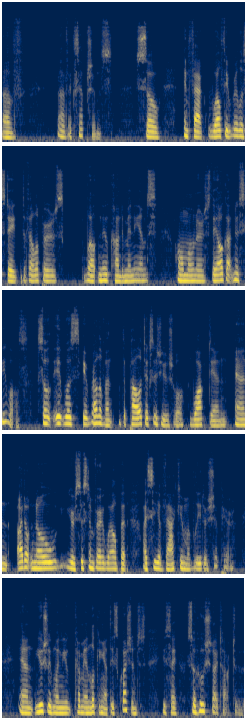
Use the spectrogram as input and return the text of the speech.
of of exceptions. So, in fact, wealthy real estate developers, well, new condominiums, homeowners, they all got new seawalls. So it was irrelevant. The politics, as usual, walked in, and I don't know your system very well, but I see a vacuum of leadership here. And usually, when you come in looking at these questions, you say, "So who should I talk to?"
